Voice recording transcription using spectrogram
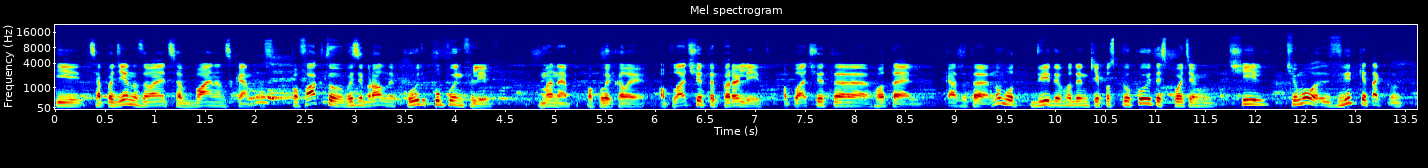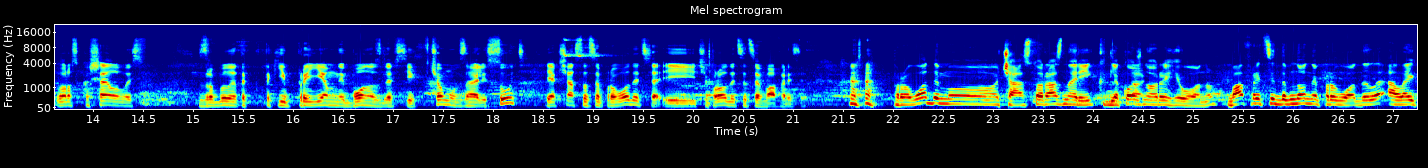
і ця подія називається Binance Campus. По факту, ви зібрали ку- купу інфлів. Мене покликали, оплачуєте переліт, оплачуєте готель. Кажете, ну от дві годинки поспілкуйтесь, потім чіль. Чому звідки так розкошелились? Зробили так, такий приємний бонус для всіх. В чому взагалі суть? Як часто це проводиться, і чи проводиться це в Африці? Проводимо часто раз на рік для кожного регіону. В Африці давно не проводили, але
